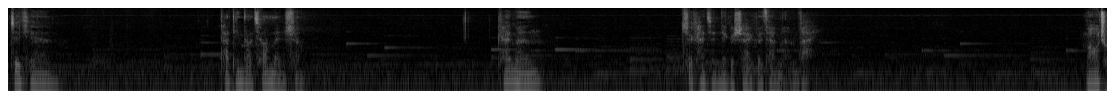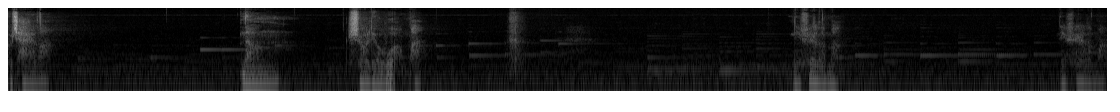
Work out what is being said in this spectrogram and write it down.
这天，他听到敲门声，开门，却看见那个帅哥在门外。猫出差了，能收留我吗？你睡了吗？你睡了吗？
